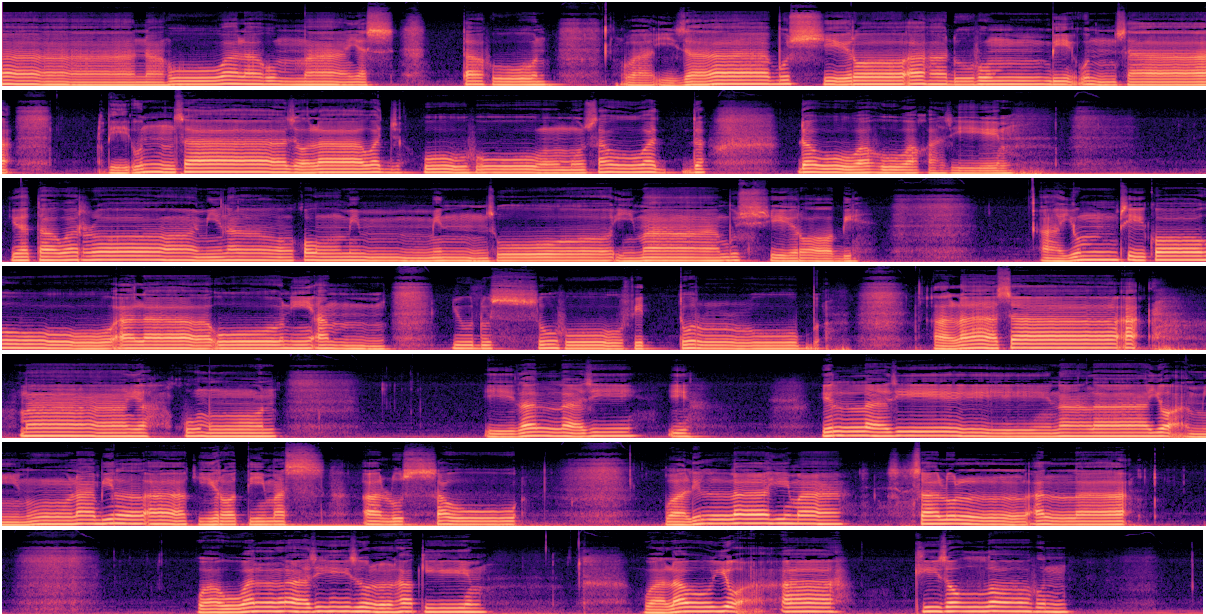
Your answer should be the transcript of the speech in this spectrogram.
wa lahum ma yastahun. Wa iza bushiro ahaduhum bi بأنثى زلا وجهه مسود دو وهو قديم يتورى من القوم من سوء ما بشر به. Ayum sikohu ala uni am yudussuhu fiturub ala sa'a ma yahkumun ilallazi ih illazina la yu'minuna bil akhirati mas alusaw walillahi ma salul alla. Wa huwal azizul hakim. Walau yu'akizallahun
